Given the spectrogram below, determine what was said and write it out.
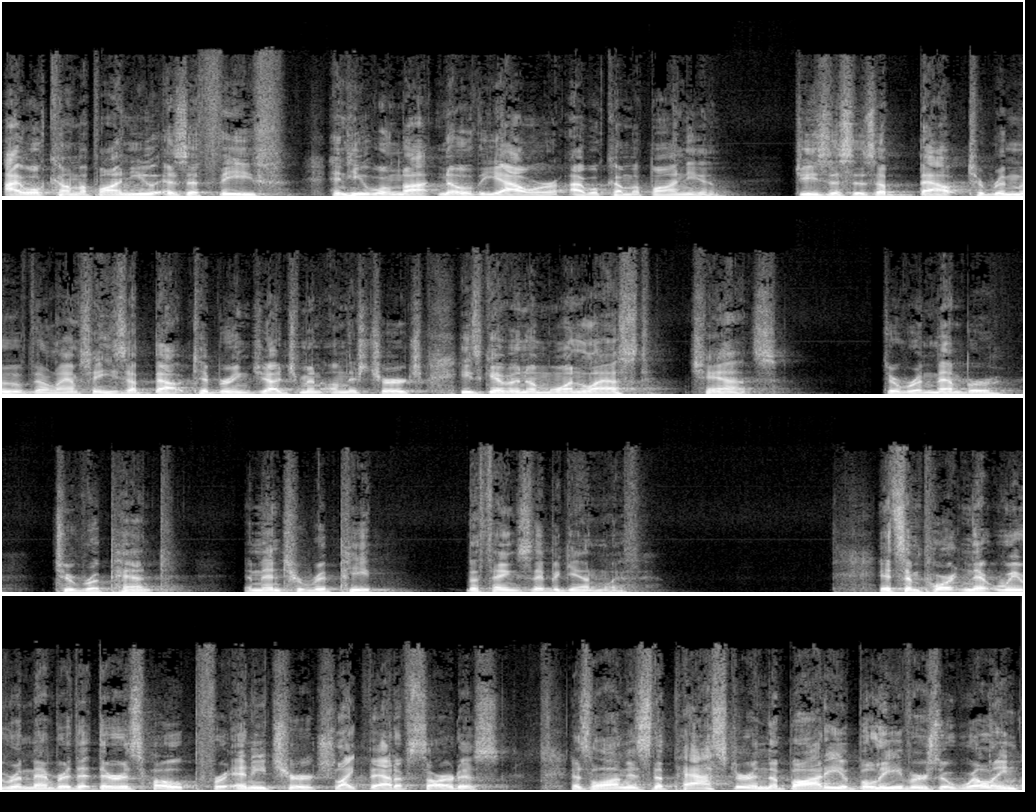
I will come upon you as a thief and you will not know the hour I will come upon you. Jesus is about to remove their lampstand. He's about to bring judgment on this church. He's given them one last chance to remember, to repent, and then to repeat the things they began with. It's important that we remember that there is hope for any church like that of Sardis as long as the pastor and the body of believers are willing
